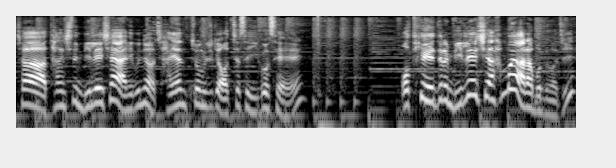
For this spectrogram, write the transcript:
자, 당신은 밀레시아 아니군요. 자이언트 종족이 어째서 이곳에 어떻게 얘들은 밀레시아 한 번에 알아보는 거지?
